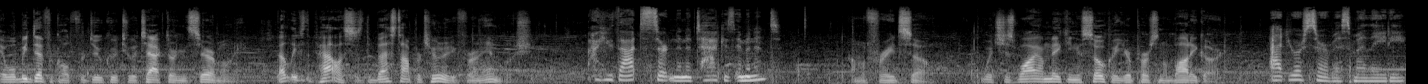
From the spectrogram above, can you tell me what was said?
it will be difficult for Dooku to attack during the ceremony. That leaves the palace as the best opportunity for an ambush. Are you that certain an attack is imminent? I'm afraid so. Which is why I'm making Ahsoka your personal bodyguard. At your service, my lady.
